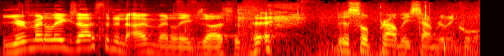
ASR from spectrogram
you're mentally exhausted and I'm mentally exhausted. this will probably sound really cool.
